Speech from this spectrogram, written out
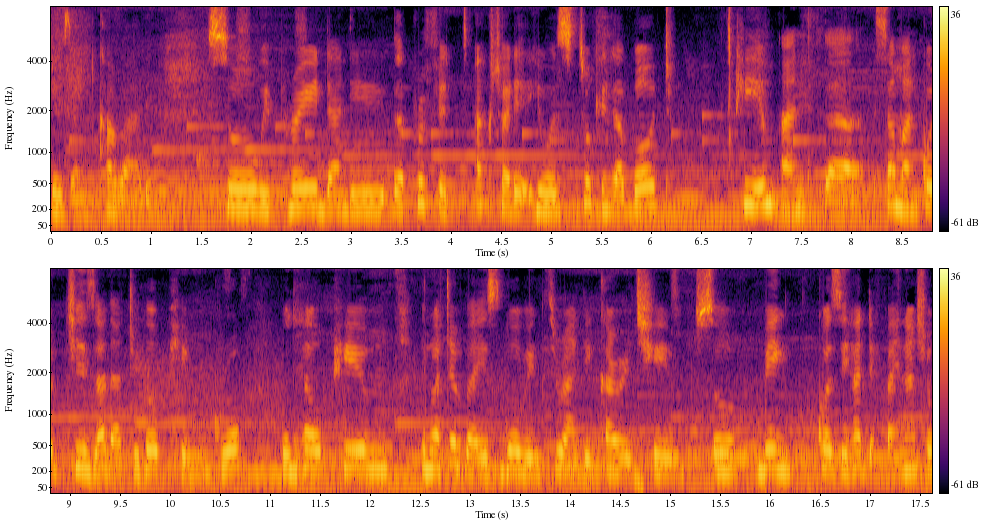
in Kabale. So we prayed, and he, the prophet actually he was talking about him and uh, the, someone called Chiza that will help him grow, will help him in whatever he's going through and encourage him. So, being because he had the financial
